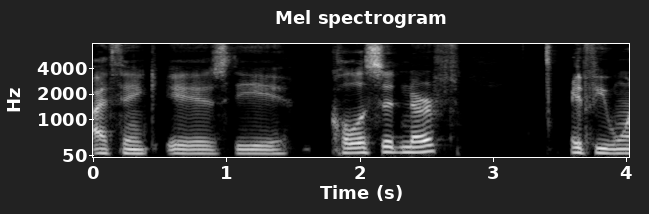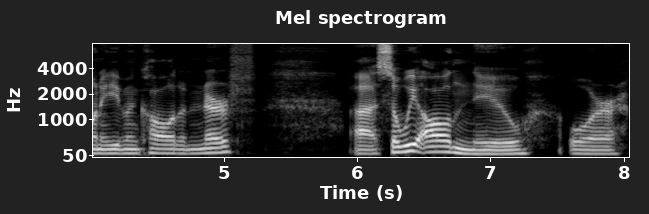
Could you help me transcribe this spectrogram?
I think, is the Colicid nerf, if you want to even call it a nerf. Uh, so we all knew, or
